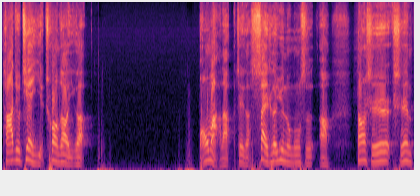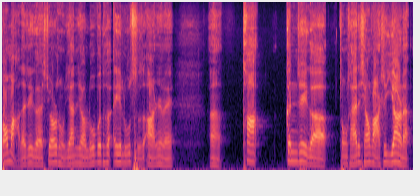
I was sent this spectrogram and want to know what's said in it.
他就建议创造一个宝马的这个赛车运动公司啊。当时时任宝马的这个销售总监叫罗伯特 ·A· 卢茨啊，认为。嗯，他跟这个总裁的想法是一样的，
